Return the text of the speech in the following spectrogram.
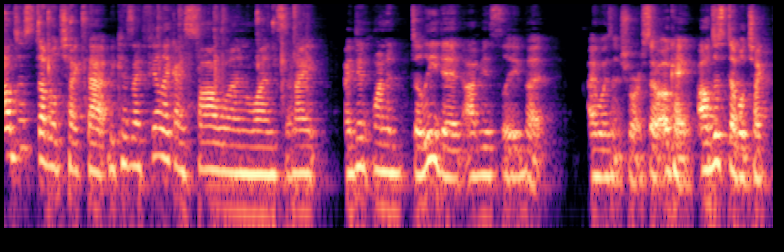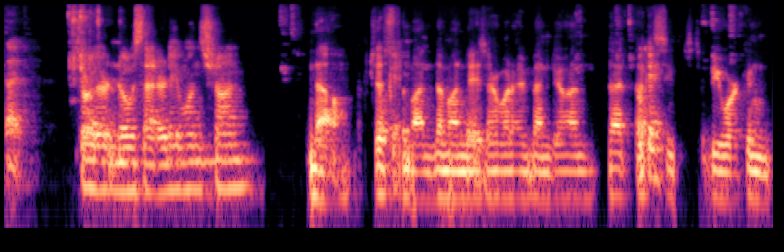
I'll just double check that because I feel like I saw one once and I, I didn't want to delete it, obviously, but I wasn't sure. So, okay, I'll just double check that. so are there no Saturday ones, Sean? No, just Okay. the Mon, the Mondays are what I've been doing. That, Okay. seems to be working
